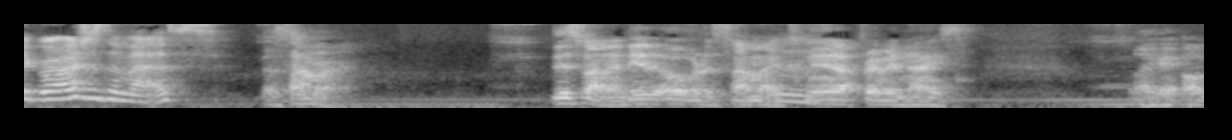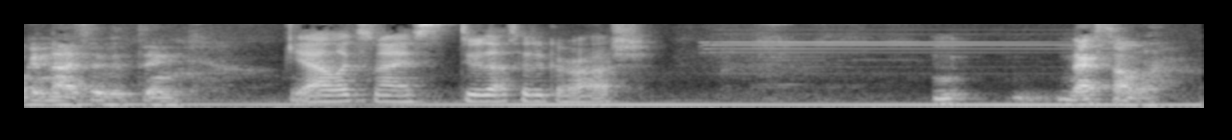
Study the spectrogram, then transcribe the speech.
the garage is a mess. the summer. This one, I did it over the summer. I mm. cleaned it up very nice. Like I organized everything. Yeah, it looks nice. Do that to the garage. Next summer.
